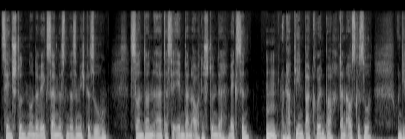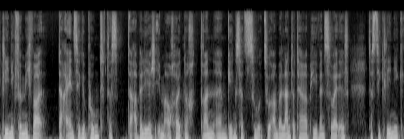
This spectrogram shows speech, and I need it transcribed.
zehn Stunden unterwegs sein müssen, dass sie mich besuchen, sondern äh, dass sie eben dann auch eine Stunde weg sind mhm. und habe die in Bad Grönbach dann ausgesucht. Und die Klinik für mich war der einzige Punkt, das, da appelliere ich eben auch heute noch dran, äh, im Gegensatz zu, zu ambulanter Therapie, wenn es soweit ist, dass die Klinik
